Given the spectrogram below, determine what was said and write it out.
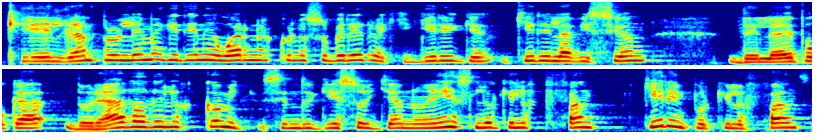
Que el gran problema que tiene Warner con los superhéroes, que quiere, que quiere la visión de la época dorada de los cómics, siendo que eso ya no es lo que los fans quieren, porque los fans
